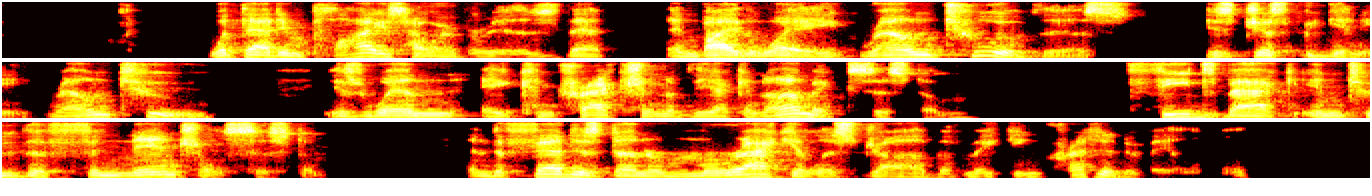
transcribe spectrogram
What that implies, however, is that, and by the way, round two of this is just beginning. Round two is when a contraction of the economic system feeds back into the financial system. And the Fed has done a miraculous job of making credit available,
